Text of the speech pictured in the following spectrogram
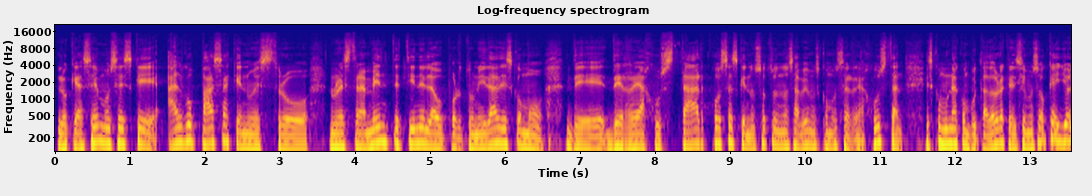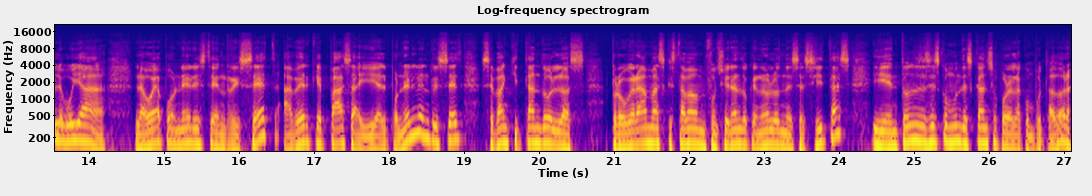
lo que hacemos es que algo pasa que nuestro, nuestra mente tiene la oportunidad, es como de, de, reajustar cosas que nosotros no sabemos cómo se reajustan. Es como una computadora que decimos, ok, yo le voy a, la voy a poner este en reset a ver qué pasa. Y al ponerle en reset se van quitando las programas que estaban funcionando que no los necesitas y entonces es como un descanso para la computadora.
